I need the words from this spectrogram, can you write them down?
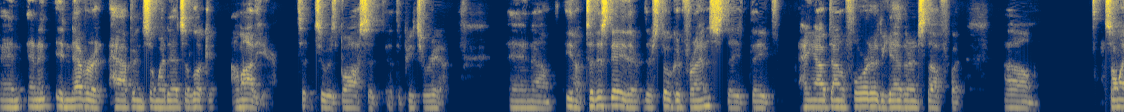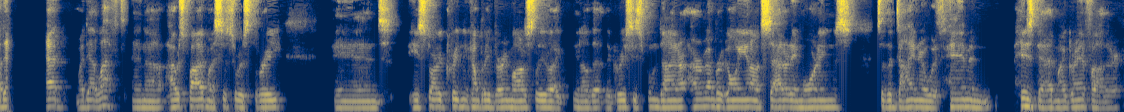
and and it, it never happened. So my dad said, "Look, I'm out of here." To, to his boss at, at the pizzeria, and um, you know, to this day, they're they're still good friends. They they hang out down in Florida together and stuff. But um, so my dad, my dad left, and uh, I was five. My sister was three, and he started creating a company very modestly, like you know the the Greasy Spoon Diner. I remember going in on Saturday mornings to the diner with him and his dad, my grandfather,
